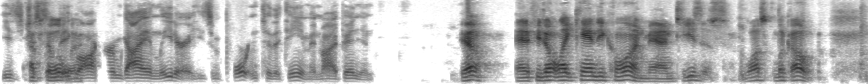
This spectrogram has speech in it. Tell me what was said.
He's just Absolutely. a big locker room guy and leader. He's important to the team, in my opinion. Yeah. And if you don't like candy corn, man, Jesus, look out.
